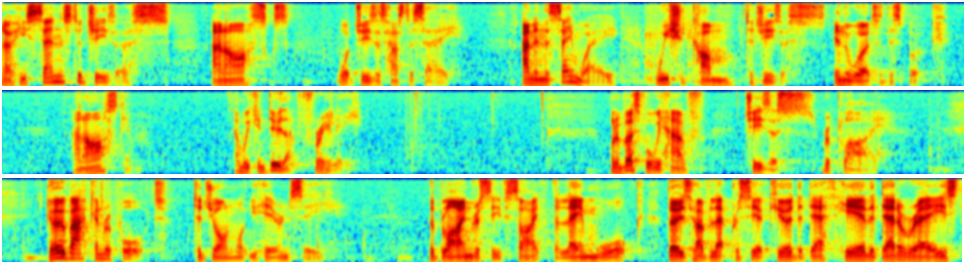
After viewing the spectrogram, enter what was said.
No, he sends to Jesus and asks what Jesus has to say. And in the same way, we should come to Jesus in the words of this book and ask Him. And we can do that freely. Well, in verse 4, we have Jesus' reply Go back and report to John what you hear and see. The blind receive sight, the lame walk, those who have leprosy are cured, the deaf hear, the dead are raised,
